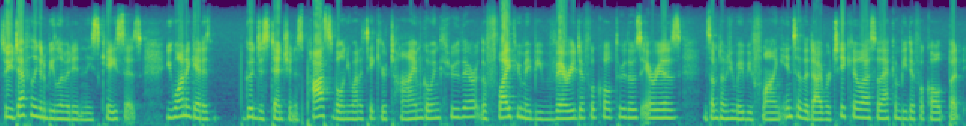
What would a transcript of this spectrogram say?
So you're definitely going to be limited in these cases. You want to get as good distension as possible and you want to take your time going through there. The fly through may be very difficult through those areas, and sometimes you may be flying into the diverticula, so that can be difficult, but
